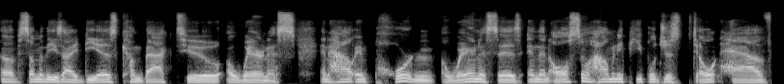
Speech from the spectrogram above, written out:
of some of these ideas come back to awareness and how important awareness is. And then also how many people just don't have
